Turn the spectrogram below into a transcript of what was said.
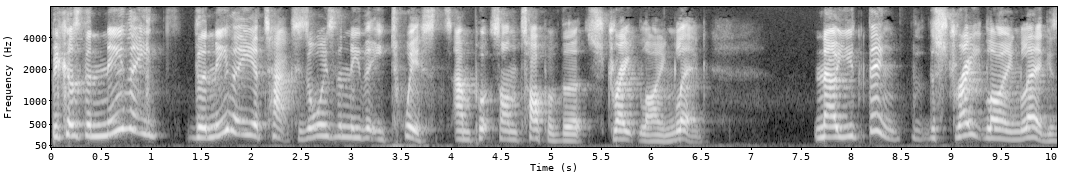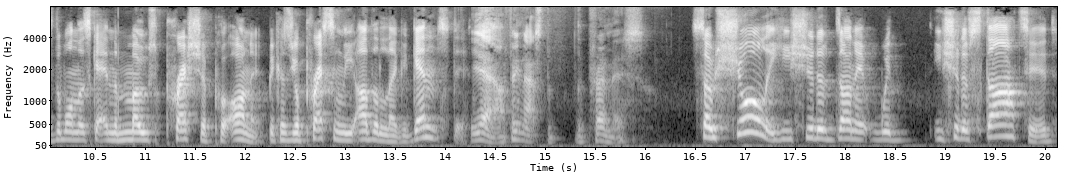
Because the knee that he the knee that he attacks is always the knee that he twists and puts on top of the straight lying leg. Now you'd think the straight lying leg is the one that's getting the most pressure put on it because you're pressing the other leg against it. Yeah, I think that's the, the premise. So surely he should have done it with he should have started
